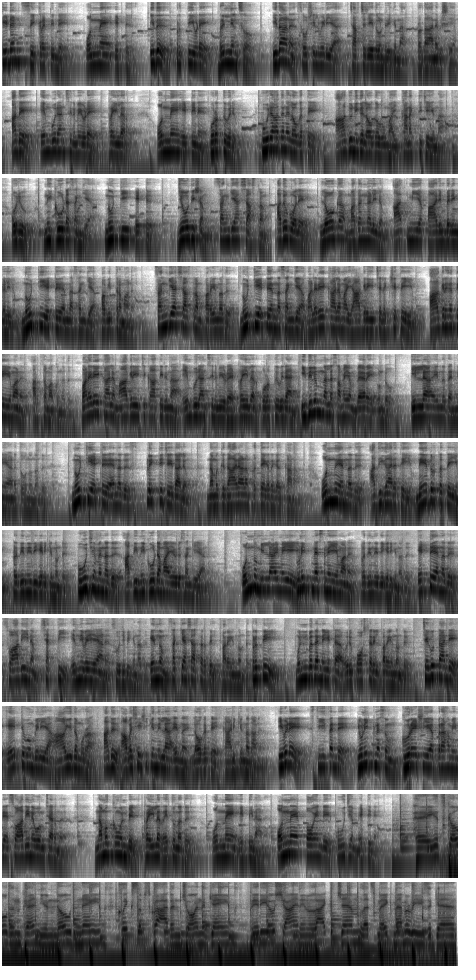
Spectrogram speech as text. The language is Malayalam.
ഹിഡൻ സീക്രട്ടിന്റെ ഒന്ന് എട്ട്. ഇത് പൃഥ്വിയുടെ ബ്രില്യൻസോ ഇതാണ് സോഷ്യൽ മീഡിയ ചർച്ച ചെയ്തുകൊണ്ടിരിക്കുന്ന പ്രധാന വിഷയം. അതെ എമ്പുരാൻ സിനിമയുടെ ട്രെയിലർ ഒന്ന് എട്ടിന് പുറത്തുവരും. പുരാതന ലോകത്തെ ആധുനിക ലോകവുമായി കണക്ട് ചെയ്യുന്ന ഒരു നിഗൂഢ സംഖ്യ നൂറ്റി എട്ട്. ജ്യോതിഷം സംഖ്യാശാസ്ത്രം അതുപോലെ ലോക മതങ്ങളിലും ആത്മീയ പാരമ്പര്യങ്ങളിലും നൂറ്റിയെട്ട് എന്ന സംഖ്യ പവിത്രമാണ്. സംഖ്യാശാസ്ത്രം പറയുന്നത് നൂറ്റിയെട്ട് എന്ന സംഖ്യ വളരെ കാലമായി ആഗ്രഹിച്ച ലക്ഷ്യത്തെയും ആഗ്രഹത്തെയുമാണ് അർത്ഥമാക്കുന്നത്. വളരെ കാലം ആഗ്രഹിച്ച് കാത്തിരുന്ന എംബുരാൻ സിനിമയുടെ ട്രെയിലർ പുറത്തു വരാൻ ഇതിലും നല്ല സമയം വേറെ ഉണ്ടോ? ഇല്ല എന്ന് തന്നെയാണ് തോന്നുന്നത്. നൂറ്റിയെട്ട് എന്നത് സ്പ്ലിറ്റ് ചെയ്താലും നമുക്ക് ധാരാളം പ്രത്യേകതകൾ കാണാം. ഒന്ന് എന്നത് അധികാരത്തെയും നേതൃത്വത്തെയും പ്രതിനിധീകരിക്കുന്നുണ്ട്. പൂജ്യം എന്നത് അതിനിഗൂഢമായ ഒരു സംഖ്യയാണ്. ഒന്നുമില്ലായ്മയെയും യുണിക്നെസ്സിനെയുമാണ് പ്രതിനിധീകരിക്കുന്നത്. എട്ട് എന്നത് സ്വാധീനം ശക്തി എന്നിവയെയാണ് സൂചിപ്പിക്കുന്നത് എന്നും സഖ്യാശാസ്ത്രത്തിൽ പറയുന്നുണ്ട്. പൃഥ്വി മുൻപ് തന്നെ ഇട്ട ഒരു പോസ്റ്ററിൽ പറയുന്നുണ്ട് ചെകുത്താന്റെ ഏറ്റവും വലിയ ആയുധമുറ അത് അവശേഷിക്കുന്നില്ല എന്ന് ലോകത്തെ കാണിക്കുന്നതാണ്. ഇവിടെ സ്റ്റീഫന്റെ യുണീക്നെസ്സും ഖുറേഷി അബ്രഹാമിന്റെ സ്വാധീനവും ചേർന്ന് നമുക്ക് മുൻപിൽ ട്രെയിലർ എത്തുന്നത് ഒന്ന് എട്ടിനാണ് ഒന്ന് പോയിന്റ് പൂജ്യം എട്ടിന് Hey, it's Golden Pen, you know the name. Click subscribe and join the game. Video shining like a gem, let's make memories again.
